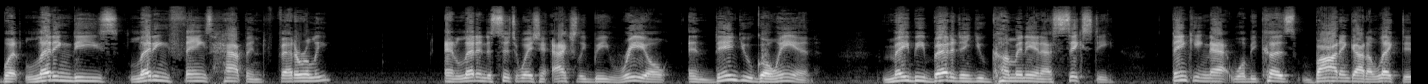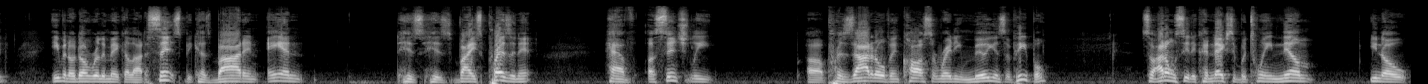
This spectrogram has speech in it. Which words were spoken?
but letting these letting things happen federally and letting the situation actually be real and then you go in may be better than you coming in at 60 thinking that well because Biden got elected even though don't really make a lot of sense because Biden and his his vice president have essentially uh, presided over incarcerating millions of people so I don't see the connection between them you know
